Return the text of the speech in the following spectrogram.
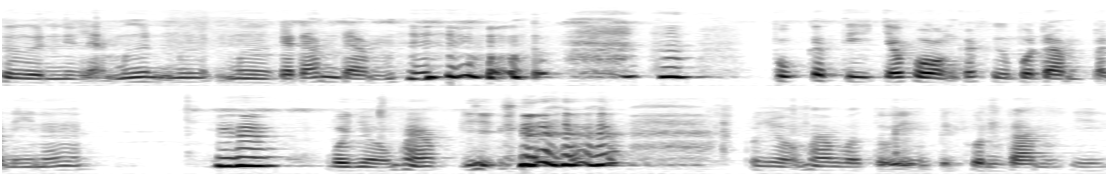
คืนนี่แหละ มืดมืดมือกระดำดำปกติเจ้าพองก็คือบดำปนี้นะบยอมห้ากอีกบยอมมากว่าตัวเองเป็นคนดำอีก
